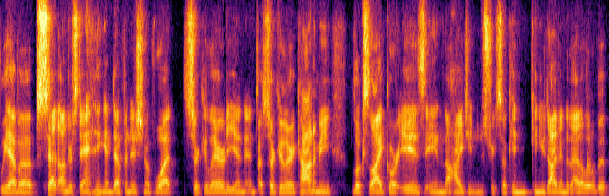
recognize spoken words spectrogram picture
we have a set understanding and definition of what circularity and, and a circular economy looks like or is in the hygiene industry. So can can you dive into that a little bit?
